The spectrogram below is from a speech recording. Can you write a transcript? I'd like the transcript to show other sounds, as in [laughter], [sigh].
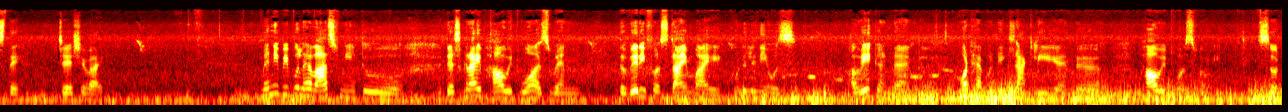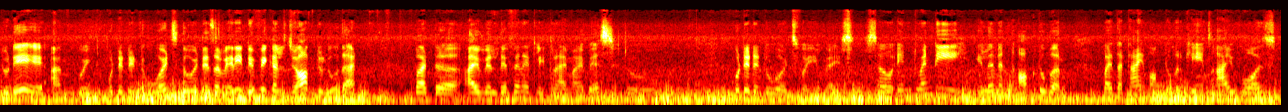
Namaste, Jai Shivai. Many people have asked me to describe how it was when the very first time my Kundalini was awakened and what happened exactly and uh, how it was for me. So today I'm going to put it into words, though it is a very difficult job to do that. But uh, I will definitely try my best to put it into words for you guys. So in 2011 October, by the time October came, I was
